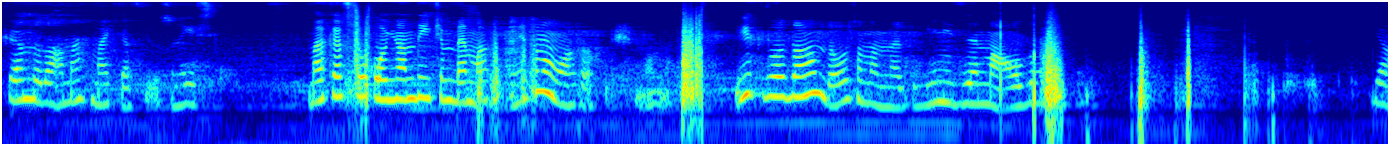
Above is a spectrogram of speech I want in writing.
Şu anda da ama Minecraft videosuna geçtik. Minecraft çok oynandığı için ben ne zaman Minecraft düşünüyorum. İlk videolarım da o zamanlarda yeni izlenme aldım. Ya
